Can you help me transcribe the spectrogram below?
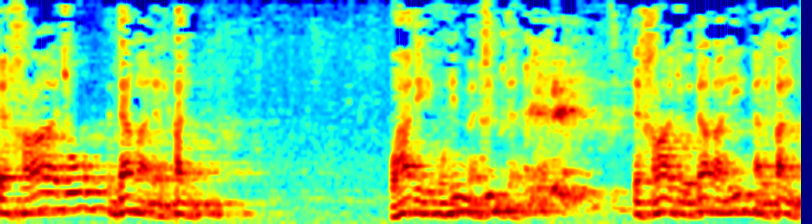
إخراج دغل القلب. وهذه مهمة جدا. إخراج دغل القلب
